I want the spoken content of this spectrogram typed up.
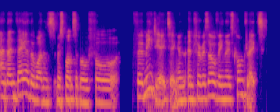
And then they are the ones responsible for for mediating and, and for resolving those conflicts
